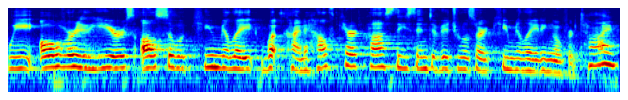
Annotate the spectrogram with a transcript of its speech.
We, over the years, also accumulate what kind of healthcare costs these individuals are accumulating over time.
